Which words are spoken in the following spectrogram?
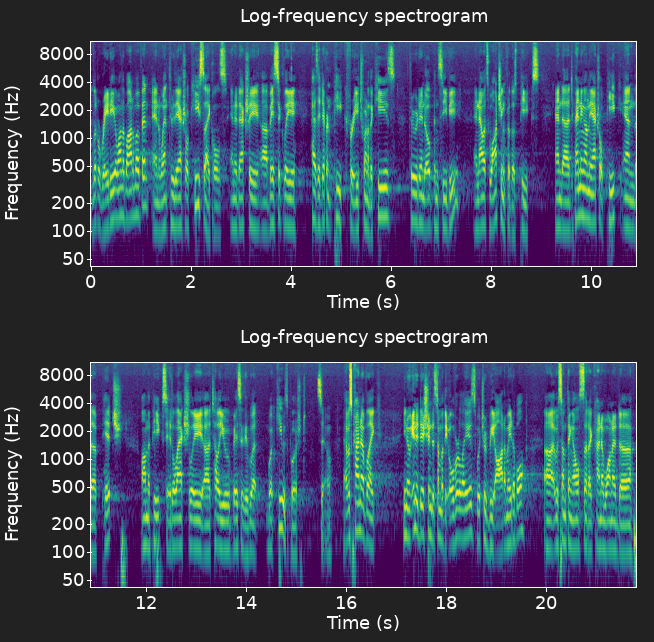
little radio on the bottom of it and went through the actual key cycles, and it actually uh, basically has a different peak for each one of the keys, threw it into OpenCV, and now it's watching for those peaks. And uh, depending on the actual peak and the pitch on the peaks, it'll actually uh, tell you basically what what key was pushed. So that was kind of like you know, in addition to some of the overlays, which would be automatable, uh, it was something else that I kind of wanted to,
